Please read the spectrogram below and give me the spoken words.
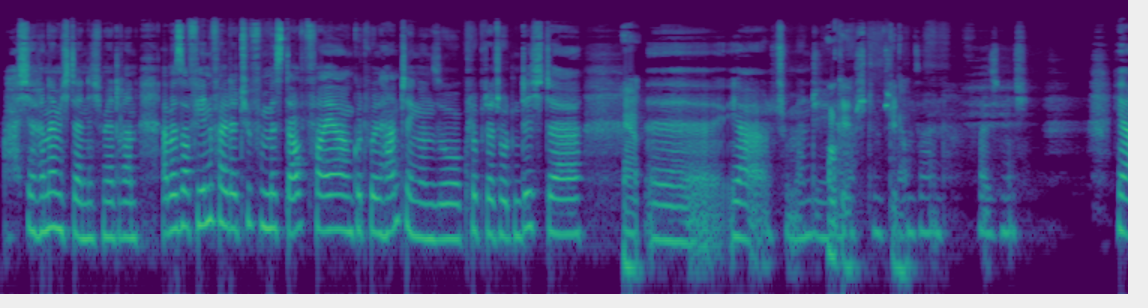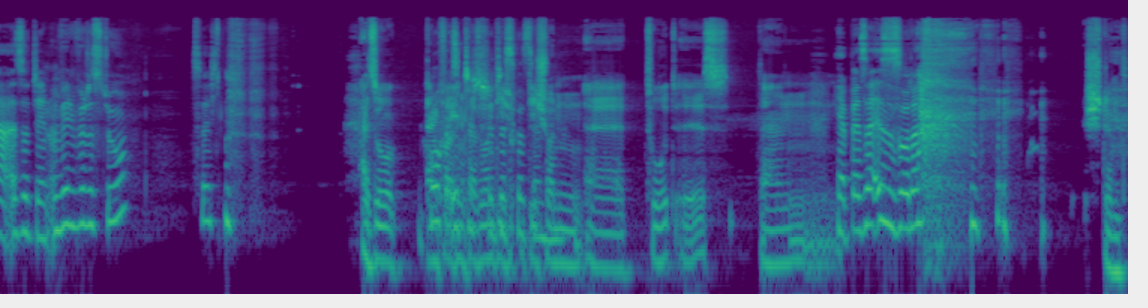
Ach, ich erinnere mich da nicht mehr dran. Aber ist auf jeden Fall der Typ von Miss Doubtfire und Goodwill Hunting und so. Club der Toten Dichter. Ja. Äh, ja, Jumanji. Okay, ja, stimmt, genau. kann sein. Weiß ich nicht. Ja, also den. Und wen würdest du züchten? Also dann quasi eine Person, die, die schon äh, tot ist, dann Ja, besser ist es, oder? stimmt.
